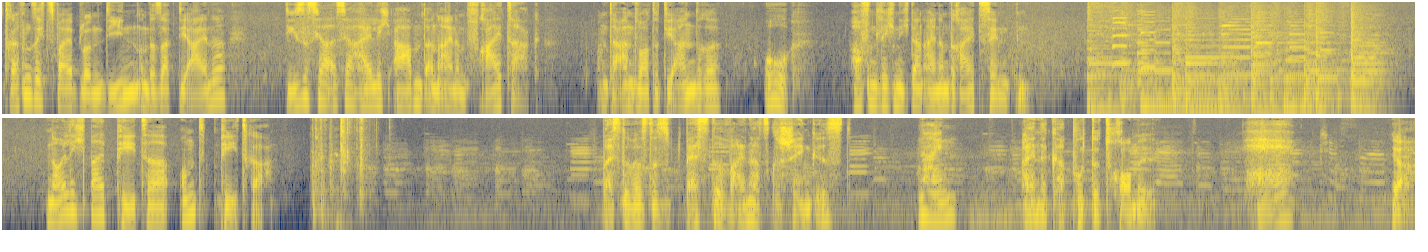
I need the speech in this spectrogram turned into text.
Treffen sich zwei Blondinen und da sagt die eine, dieses Jahr ist ja Heiligabend an einem Freitag. Und da antwortet die andere, oh, hoffentlich nicht an einem 13. Neulich bei Peter und Petra. Weißt du, was das beste Weihnachtsgeschenk ist? Nein. Eine kaputte Trommel. Hä? Ja,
